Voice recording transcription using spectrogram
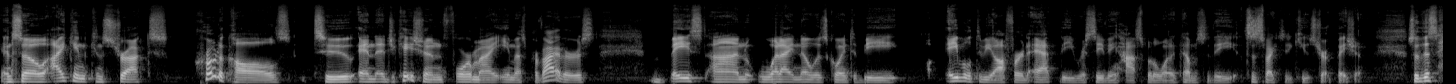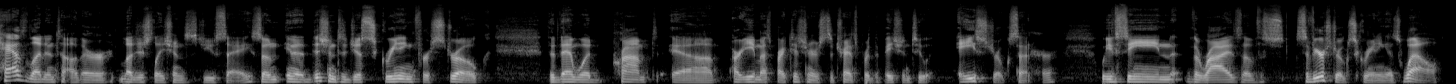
And so I can construct protocols to and education for my EMS providers based on what I know is going to be able to be offered at the receiving hospital when it comes to the suspected acute stroke patient. So this has led into other legislations, you say. So in addition to just screening for stroke, that then would prompt uh, our EMS practitioners to transport the patient to a stroke center, we've seen the rise of s- severe stroke screening as well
